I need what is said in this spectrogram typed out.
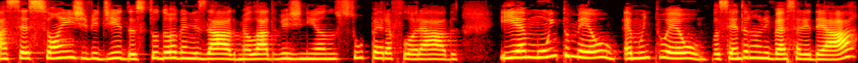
as sessões divididas, tudo organizado, meu lado virginiano super aflorado. E é muito meu, é muito eu. Você entra no Universo LDA,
